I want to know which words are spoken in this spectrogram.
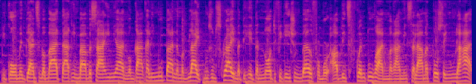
I-comment yan sa baba at aking babasahin yan. Huwag kakalimutan na mag-like, mag-subscribe at i-hit ang notification bell for more updates at kwentuhan. Maraming salamat po sa inyong lahat.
